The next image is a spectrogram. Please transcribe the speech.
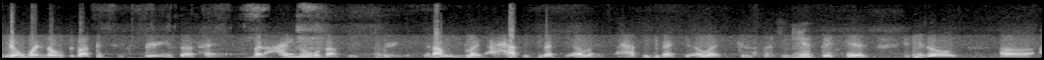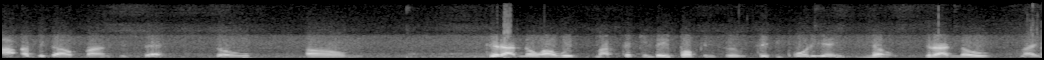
no one knows about this experience I've had, but I know hmm. about the experience, and I'm like, I have to get back to LA. I have to get back to LA because if I can get there, you know, uh, I, think I'll find success. So, um, did I know I would my second day bump into Sidney Poitier? No. Did I know like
